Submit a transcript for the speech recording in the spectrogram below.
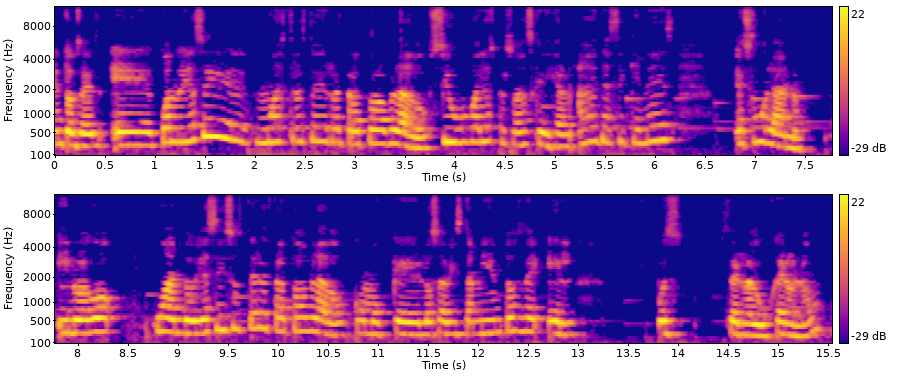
Entonces, eh, cuando ya se muestra este retrato hablado, sí hubo varias personas que dijeron, ah, ya sé quién es, es fulano. Y luego, cuando ya se hizo este retrato hablado, como que los avistamientos de él, pues se redujeron, ¿no?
